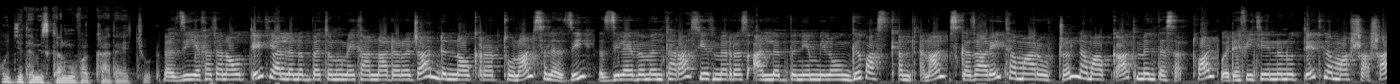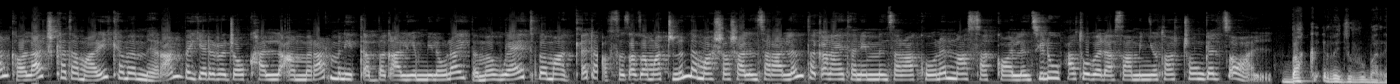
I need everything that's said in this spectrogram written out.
ሆጀተሚስ ከልሞ ፈካታ ይችው በዚህ የፈተና ውጤት ያለንበትን ሁኔታና ደረጃ እንድናውቅ ረድቶናል። ስለዚህ እዚህ ላይ በመንተራስ የት መድረስ አለብን የሚለውን ግብ አስቀምጠናል። እስከዛሬ ተማሪዎችን ለማብቃት ምን ተሰርቷል? ወደፊት ይህንን ውጤት ለማሻሻል ከወላጅ ከተማሪ፣ ከመምህራን በየደረጃው ካለ አመራር ምን ይጠበቃል የሚለው ላይ በመወያየት በማቀድ አፈጻጸማችንን ለማሻሻል እንሰራለን። ተቀናይተን የምንሰራ ከሆነ እናሳካዋለን ሲሉ አቶ በዳሳ ምኞታቸውን ገልጸዋል። bakka irra jirru barree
